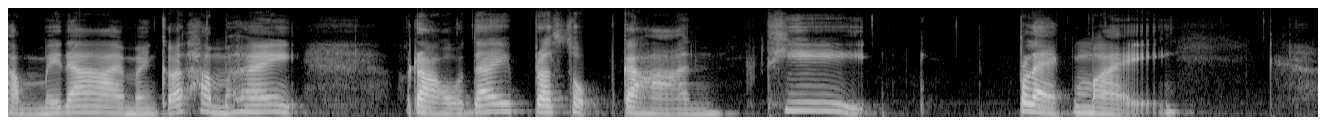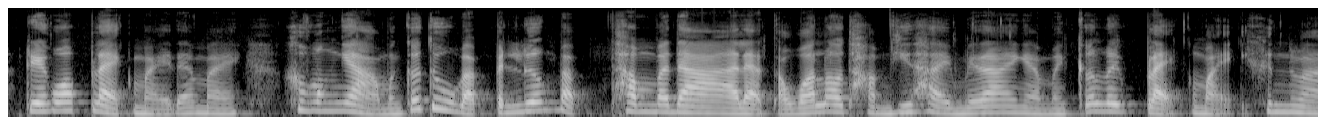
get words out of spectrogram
ทำไม่ได้ มันก็ทำให้เราได้ประสบการณ์ที่ แปลกใหม่ เรียกว่าแปลกใหม่ได้ไหม คือบางอย่างมันก็ดูแบบเป็นเรื่องแบบธรรมดาแหละ แต่ว่าเราทำที่ไทยไม่ได้ไง มันก็เลยแปลกใหม่ขึ้นมา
